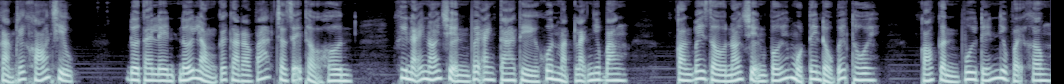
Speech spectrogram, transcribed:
cảm thấy khó chịu. Đưa tay lên nới lỏng cái caravat cho dễ thở hơn. Khi nãy nói chuyện với anh ta thì khuôn mặt lạnh như băng. Còn bây giờ nói chuyện với một tên đầu bếp thôi. Có cần vui đến như vậy không?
